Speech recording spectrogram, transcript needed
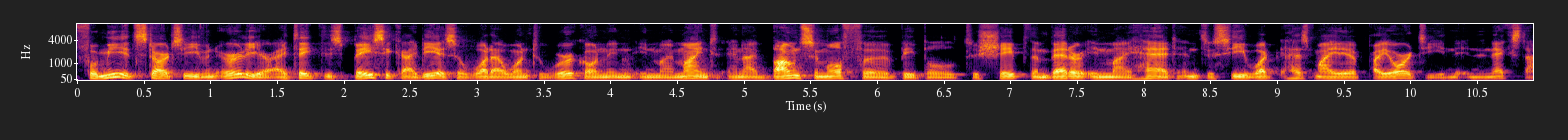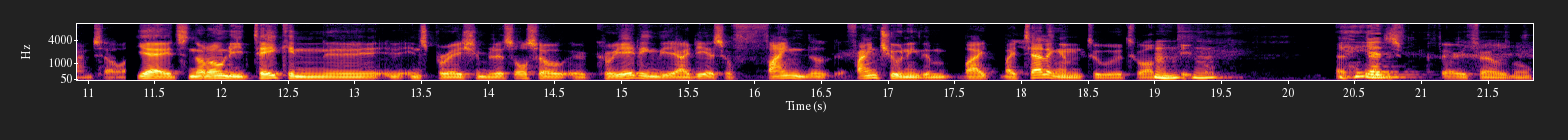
for me, it starts even earlier. I take these basic ideas of what I want to work on in, in my mind and I bounce them off uh, people to shape them better in my head and to see what has my uh, priority in, in the next time. So, yeah, it's not only taking uh, inspiration, but it's also uh, creating the ideas of fine, fine tuning them by, by telling them to, to other mm-hmm. people. That, yeah, that's very valuable.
